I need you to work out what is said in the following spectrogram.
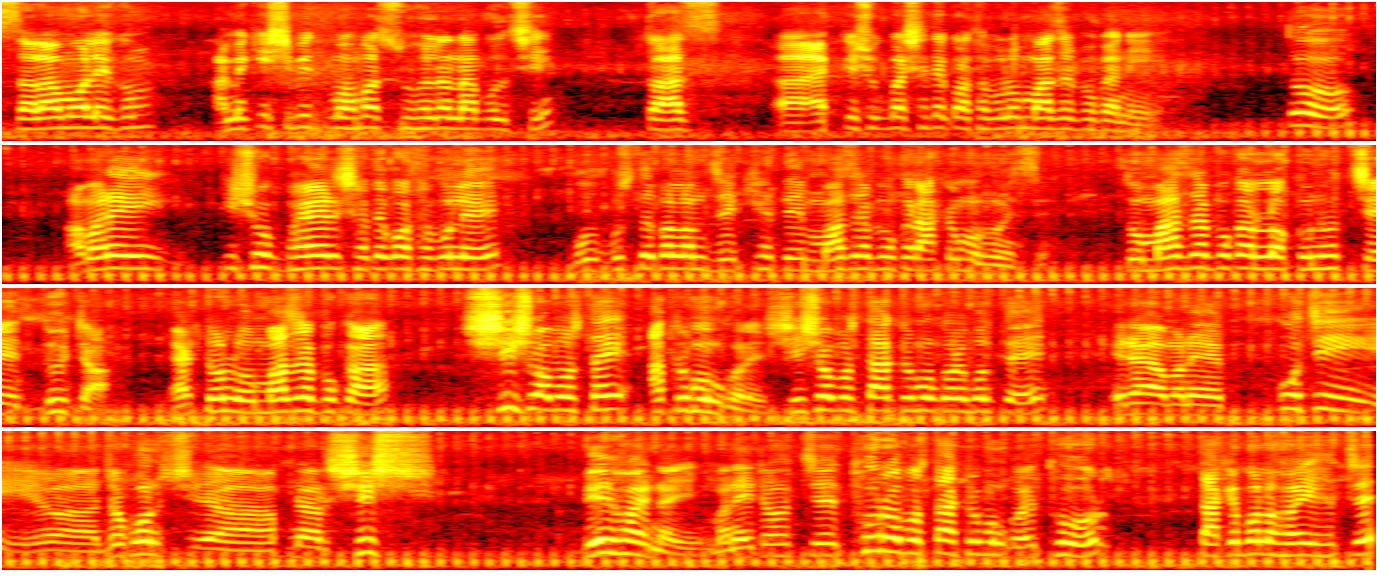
আসসালামু আলাইকুম। আমি কৃষিবিদ মোহাম্মদ সুহেল রানা বলছি। তো আজ এক কৃষক ভাইয়ের সাথে কথা বলব মাছের পোকা নিয়ে। তো আমার এই কৃষক ভাইয়ের সাথে কথা বলে বুঝতে পারলাম যে খেতে মাজরা পোকার আক্রমণ হয়েছে। তো মাজরা পোকার লক্ষণ হচ্ছে দুইটা। একটা হলো মাজরা পোকা শীষ অবস্থায় আক্রমণ করে। শীষ অবস্থায় আক্রমণ করে বলতে এটা মানে কচি যখন আপনার শীষ বের হয় নাই মানে এটা হচ্ছে থোর অবস্থায় আক্রমণ করে। থোর, তাকে বলা হয় হচ্ছে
